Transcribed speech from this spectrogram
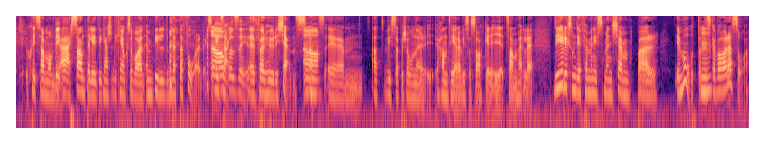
skitsamma om det, Det- är sant eller inte, det, kanske, det kan ju också vara en, en bildmetafor liksom. Ja, Exakt. Eh, för hur det känns. Ja. Att, ehm, att vissa personer hanterar vissa saker i ett samhälle. Det är ju liksom det feminismen kämpar emot, att Mm. det ska vara så.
